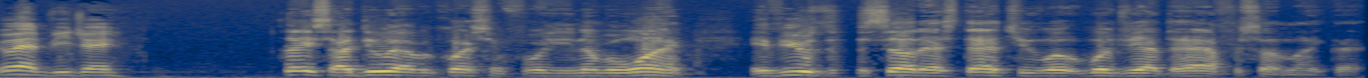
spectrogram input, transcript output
Go ahead, VJ. Chase, I do have a question for you. Number one, if you was to sell that statue, what what would you have to have for something like that?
